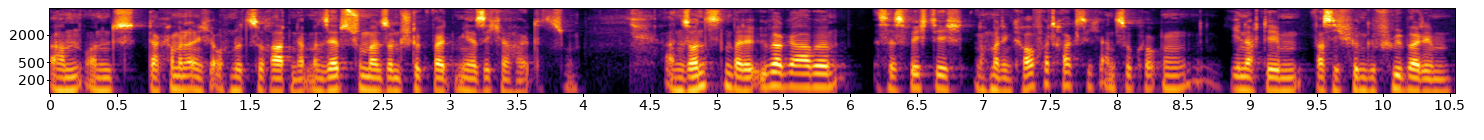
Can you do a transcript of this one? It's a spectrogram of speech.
Ähm, und da kann man eigentlich auch nur zu raten. Da hat man selbst schon mal so ein Stück weit mehr Sicherheit dazu. Ansonsten bei der Übergabe ist es wichtig, nochmal den Kaufvertrag sich anzugucken. Je nachdem, was ich für ein Gefühl bei dem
